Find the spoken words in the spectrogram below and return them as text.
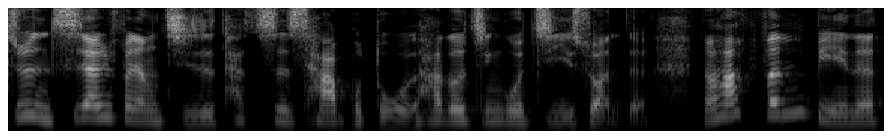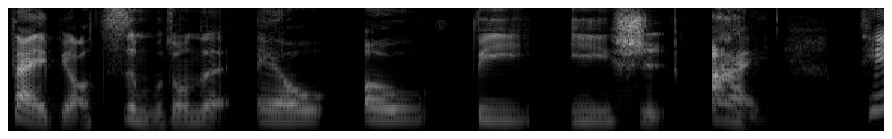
就是你吃下去分量其实它是差不多的，它都经过计算的。然后它分别呢代表字母中的 L O V E 是爱。天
